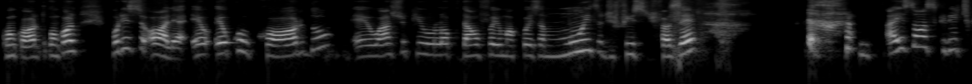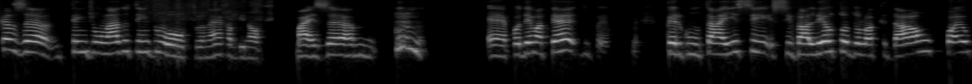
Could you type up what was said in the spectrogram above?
concordo, concordo. Por isso, olha, eu, eu concordo. Eu acho que o lockdown foi uma coisa muito difícil de fazer. Aí são as críticas, uh, tem de um lado, tem do outro, né, Rabino? Mas um, é, podemos até perguntar aí se, se valeu todo o lockdown, qual é o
